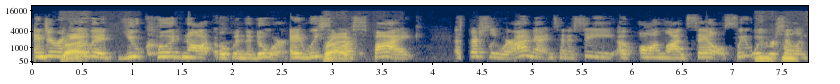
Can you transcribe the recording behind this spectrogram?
And during right. COVID, you could not open the door. And we saw right. a spike, especially where I'm at in Tennessee, of online sales. We, we mm-hmm. were selling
